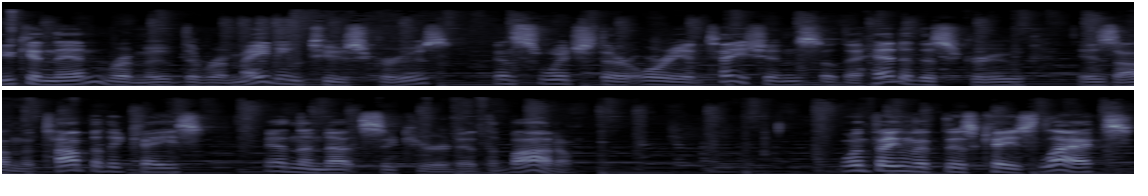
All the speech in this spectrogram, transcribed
you can then remove the remaining two screws and switch their orientation so the head of the screw is on the top of the case and the nut secured at the bottom. One thing that this case lacks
